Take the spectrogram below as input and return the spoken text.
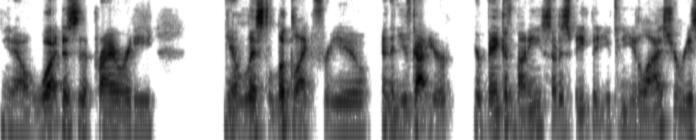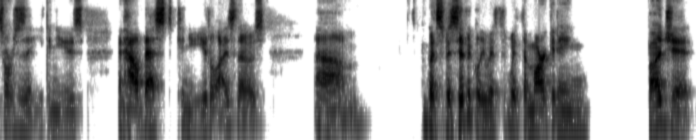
you know what does the priority you know list look like for you and then you've got your your bank of money so to speak that you can utilize your resources that you can use and how best can you utilize those um, but specifically with with the marketing budget,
